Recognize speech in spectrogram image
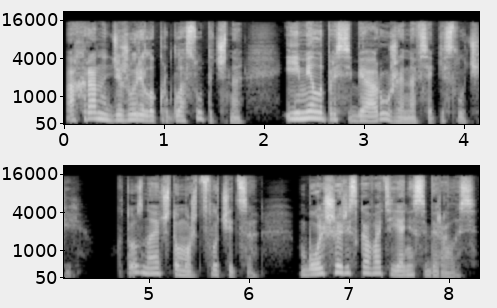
Охрана дежурила круглосуточно и имела при себе оружие на всякий случай. Кто знает, что может случиться. Больше рисковать я не собиралась.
